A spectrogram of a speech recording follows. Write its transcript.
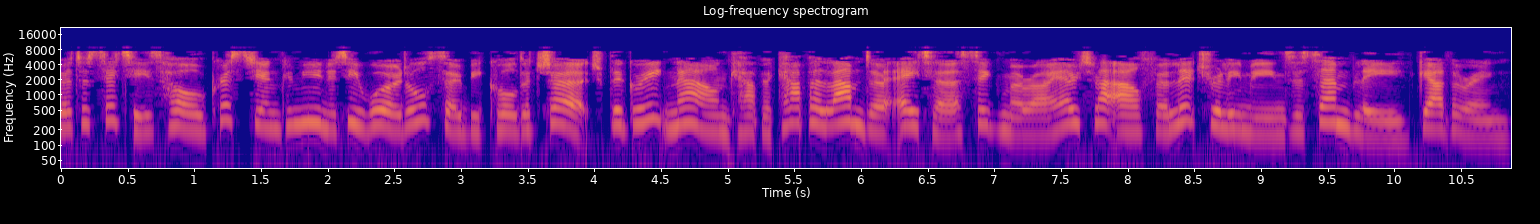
but a city's whole Christian community would also be called a church. The Greek noun kappa kappa lambda eta sigma iota alpha literally means assembly, gathering,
